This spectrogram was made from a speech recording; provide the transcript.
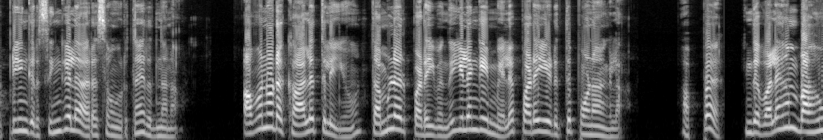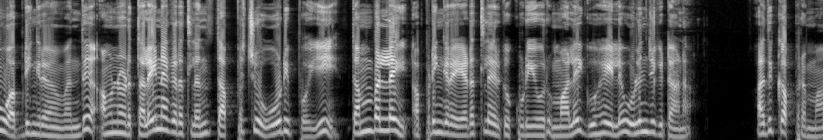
அப்படிங்கிற சிங்கள அரசன் ஒருத்தன் இருந்தானா. அவனோட காலத்திலையும் தமிழர் படை வந்து இலங்கை மேல படையெடுத்து போனாங்களாம். அப்ப இந்த வலகம் பாஹு அப்படிங்கிறவன் வந்து அவனோட தலைநகரத்துல இருந்து தப்பிச்சு ஓடி போய் தம்பல்லை அப்படிங்கிற இடத்துல இருக்கக்கூடிய ஒரு மலை குகையில ஒளிஞ்சுக்கிட்டானா அதுக்கப்புறமா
